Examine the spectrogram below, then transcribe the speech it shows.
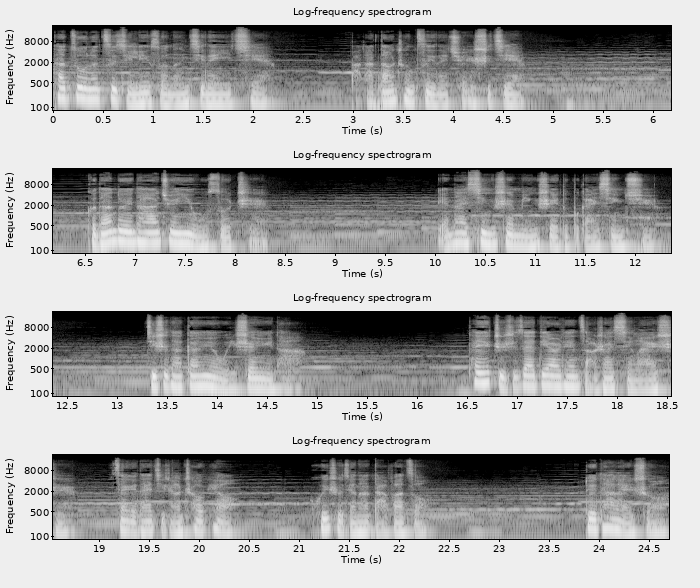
他做了自己力所能及的一切，把他当成自己的全世界。可他对他却一无所知，连他姓甚名谁都不感兴趣。即使他甘愿委身于他，他也只是在第二天早上醒来时，再给他几张钞票，挥手将他打发走。对他来说，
